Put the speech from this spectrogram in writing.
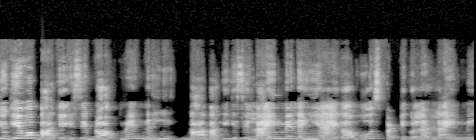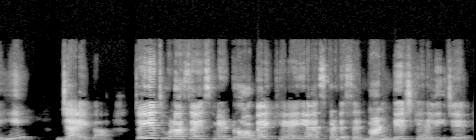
क्योंकि वो बाकी किसी ब्लॉक में नहीं बा, बाकी किसी लाइन में नहीं आएगा वो उस पर्टिकुलर लाइन में ही जाएगा। तो ये थोड़ा सा इसमें ड्रॉबैक है या इसका डिसएडवांटेज कह लीजिए।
